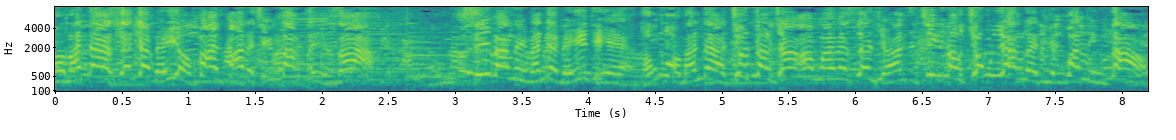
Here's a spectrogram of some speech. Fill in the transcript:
我们的现在没有办法的情况之下，希望你们的媒体同我们的军政相关的宣传进入中央的领冠领道。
